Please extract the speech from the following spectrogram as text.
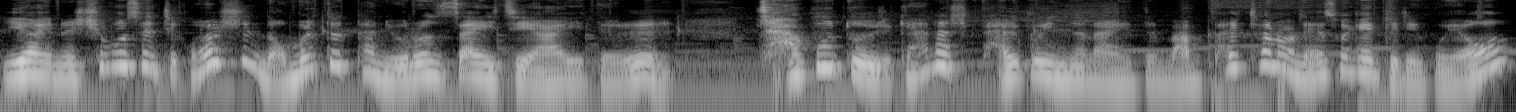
이 아이는 15cm가 훨씬 넘을 듯한 이런 사이즈의 아이들. 자구도 이렇게 하나씩 달고 있는 아이들 18,000원에 소개해드리고요.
